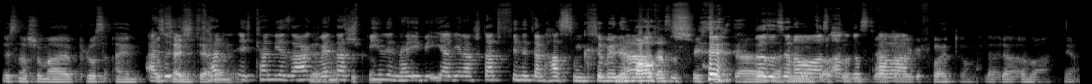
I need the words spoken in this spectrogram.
ist noch schon mal plus ein Also Prozent, ich der kann, dann- ich kann dir sagen, wenn das Spiel kommt. in der EWE Arena stattfindet, dann hast du ein Kribbeln im ja, Bauch. das ist richtig. Da, Das ist da ja haben noch wir was anderes, Sehr aber- gefreut drauf, leider, aber ja,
